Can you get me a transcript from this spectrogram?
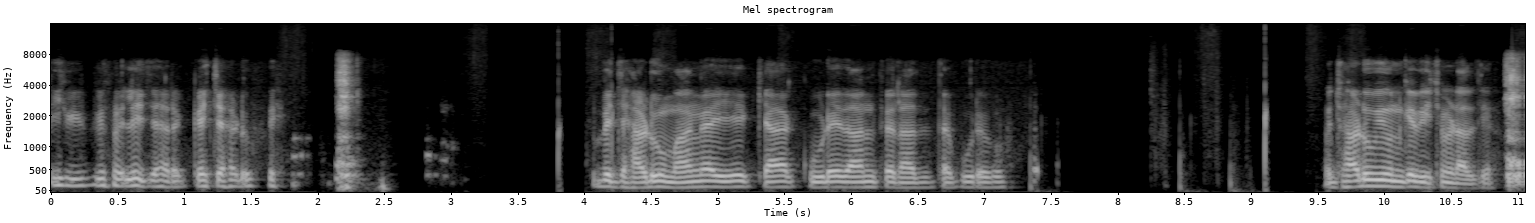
पीवीपी में ले जा रखा है झाड़ू पे। अबे झाड़ू मांगा ये क्या कूड़ेदान फैला देता पूरे को। और झाड़ू भी उनके बीच में डाल दिया।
